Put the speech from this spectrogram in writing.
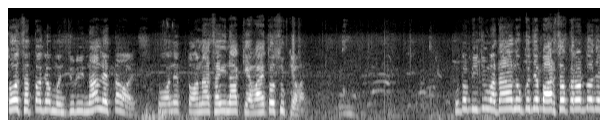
તો છતાં જો મંજૂરી ના લેતા હોય તો અને તોનાશાહી ના કહેવાય તો શું કહેવાય? હું તો બીજું વધારાનું જે બારસો કરોડનો જે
